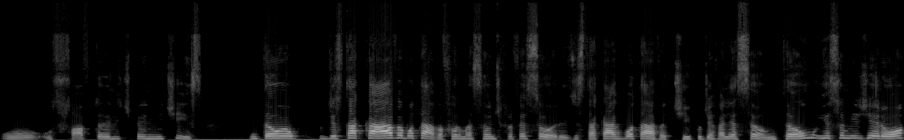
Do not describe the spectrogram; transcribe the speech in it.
O, o software ele te permite isso. Então, eu destacava, botava formação de professores, destacava e botava tipo de avaliação. Então, isso me gerou,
